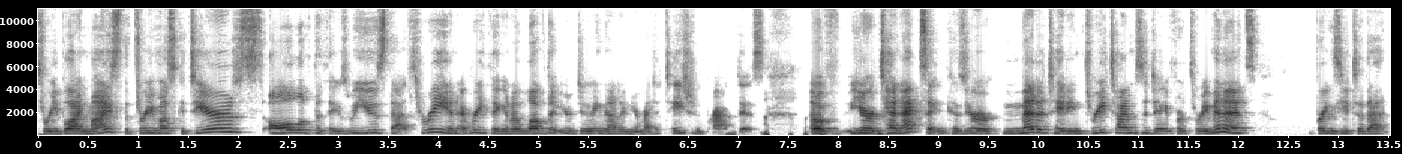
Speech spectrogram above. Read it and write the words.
Three blind mice, the three musketeers, all of the things. We use that three in everything. And I love that you're doing that in your meditation practice of your 10xing because you're meditating three times a day for three minutes brings you to that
